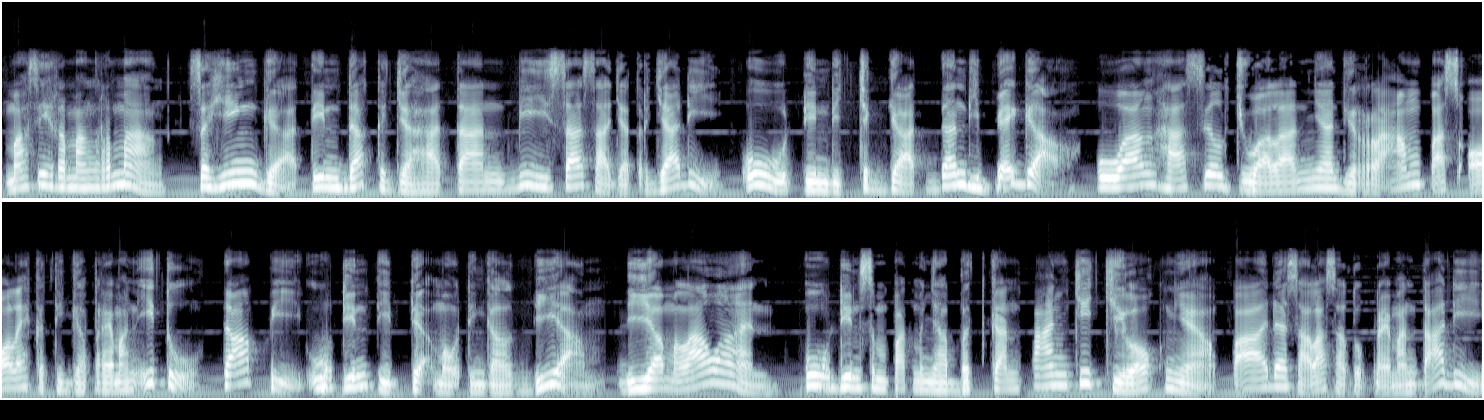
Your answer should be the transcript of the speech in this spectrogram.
masih remang-remang, sehingga tindak kejahatan bisa saja terjadi. Udin dicegat dan dibegal. Uang hasil jualannya dirampas oleh ketiga preman itu. Tapi Udin tidak mau tinggal diam. Dia melawan. Udin sempat menyabetkan panci ciloknya pada salah satu preman tadi.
